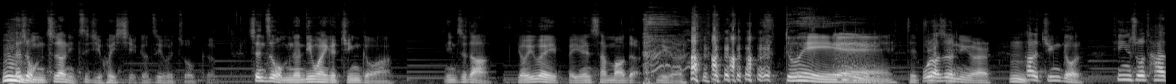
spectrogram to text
嗯、但是我们知道你自己会写歌，自己会做歌，甚至我们的另外一个 Jingle 啊，您知道有一位北原三猫的女儿，对耶，吴老师的女儿，嗯、她的 Jingle。听说他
